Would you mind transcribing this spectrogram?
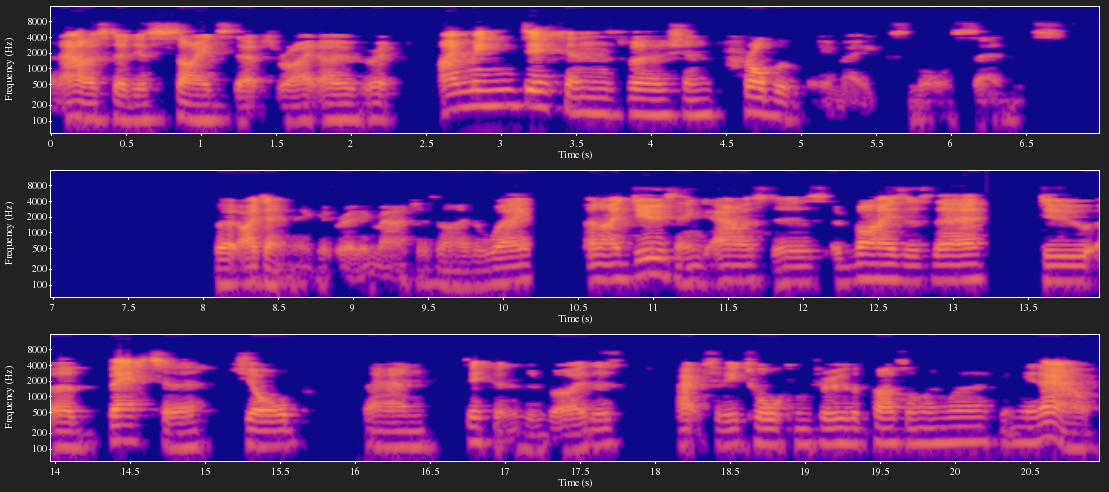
And Alistair just sidesteps right over it. I mean, Dickon's version probably makes more sense. But I don't think it really matters either way. And I do think Alistair's advisors there do a better job than Dickon's advisors actually talking through the puzzle and working it out.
